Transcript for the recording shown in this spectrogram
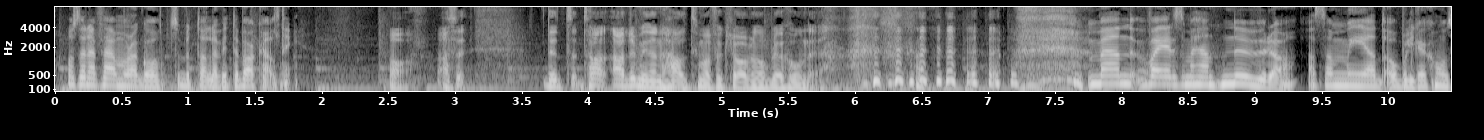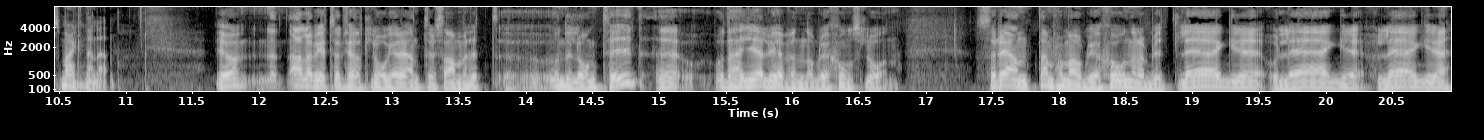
Och sen när fem år har gått så betalar vi tillbaka allting? Ja, alltså, det tar aldrig mer än en halvtimme att förklara vad en obligation är. Men vad är det som har hänt nu då, alltså med obligationsmarknaden? Ja, alla vet att vi har haft låga räntor i samhället eh, under lång tid eh, och det här gäller ju även obligationslån. Så räntan på de här obligationerna har blivit lägre och lägre och lägre.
